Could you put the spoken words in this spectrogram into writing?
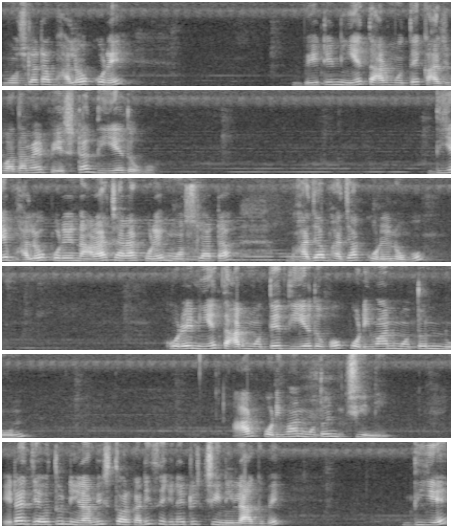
মশলাটা ভালো করে বেটে নিয়ে তার মধ্যে কাজু বাদামের পেস্টটা দিয়ে দেবো। দিয়ে ভালো করে নাড়াচাড়া করে মশলাটা ভাজা ভাজা করে নেব। করে নিয়ে তার মধ্যে দিয়ে দেবো পরিমাণ মতন নুন আর পরিমাণ মতন চিনি। এটা যেহেতু নিরামিষ তরকারি সেই জন্য একটু চিনি লাগবে। দিয়ে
